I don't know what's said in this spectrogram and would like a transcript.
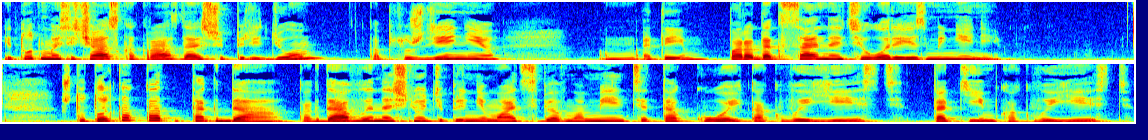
И тут мы сейчас как раз дальше перейдем к обсуждению – этой парадоксальной теории изменений, что только тогда, когда вы начнете принимать себя в моменте такой, как вы есть, таким, как вы есть,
